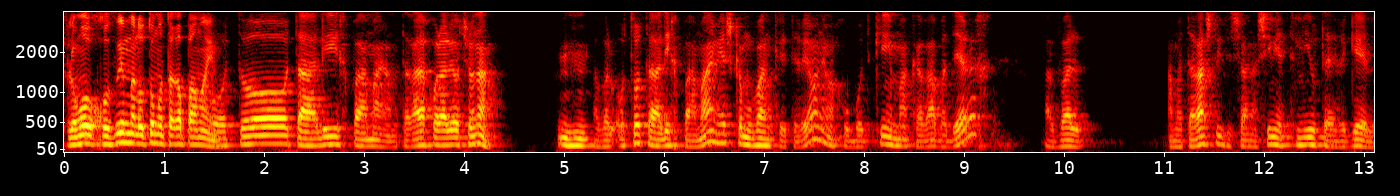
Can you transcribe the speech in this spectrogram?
כלומר, חוזרים על אותו מטרה פעמיים. אותו תהליך פעמיים. המטרה יכולה להיות שונה. Mm-hmm. אבל אותו תהליך פעמיים, יש כמובן קריטריונים, אנחנו בודקים מה קרה בדרך, אבל המטרה שלי זה שאנשים יטמיעו את ההרגל.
